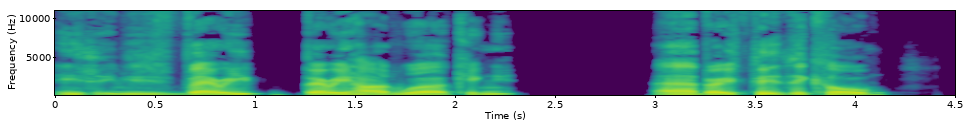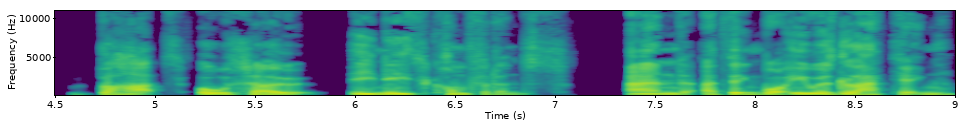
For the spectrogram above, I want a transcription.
He's he's very very hardworking, uh, very physical, but also he needs confidence. And I think what he was lacking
